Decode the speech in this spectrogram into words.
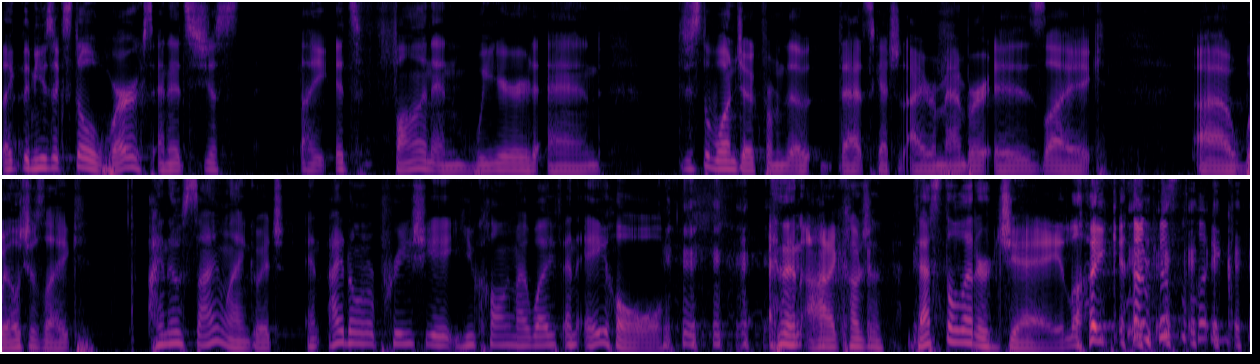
like the music still works, and it's just like it's fun and weird, and just the one joke from the that sketch that I remember is like uh, Will's just like, I know sign language, and I don't appreciate you calling my wife an a hole. and then Anna comes, in, that's the letter J. Like I'm just like,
